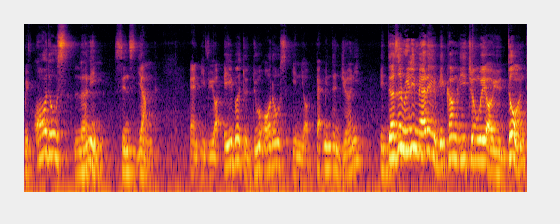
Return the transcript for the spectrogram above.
With all those learning since young, and if you are able to do all those in your badminton journey, it doesn't really matter if you become Lee Chong Wei or you don't,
